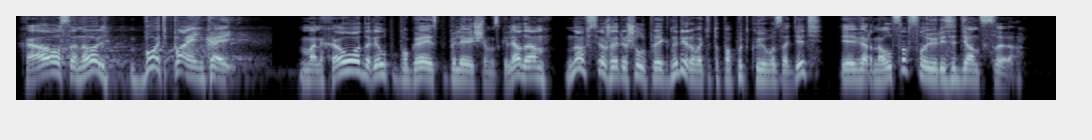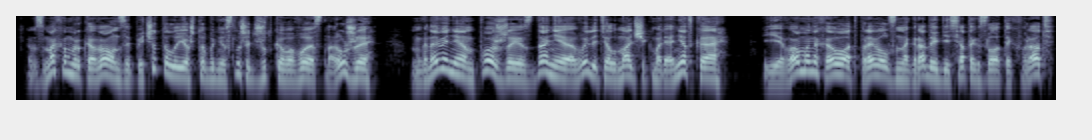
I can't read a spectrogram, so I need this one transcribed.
Хаос и нуль, будь паинькой!» Манхао одарил попугая испепеляющим взглядом, но все же решил проигнорировать эту попытку его задеть и вернулся в свою резиденцию. Взмахом рукава он запечатал ее, чтобы не слышать жуткого воя снаружи, Мгновением позже из здания вылетел мальчик-марионетка. Его Манхао отправил за наградой десятых золотых врат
